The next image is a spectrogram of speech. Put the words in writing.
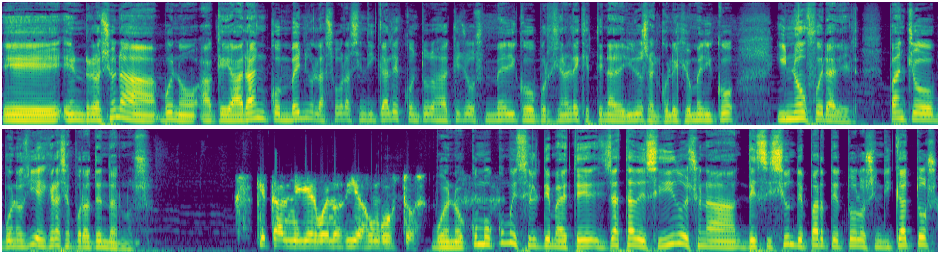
eh, en relación a, bueno, a que harán convenio las obras sindicales con todos aquellos médicos profesionales que estén adheridos al colegio médico y no fuera de él. Pancho, buenos días y gracias por atendernos. ¿Qué tal, Miguel? Buenos días, un gusto. Bueno, ¿cómo, cómo es el tema este? ¿Ya está decidido? ¿Es una decisión de parte de todos los sindicatos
